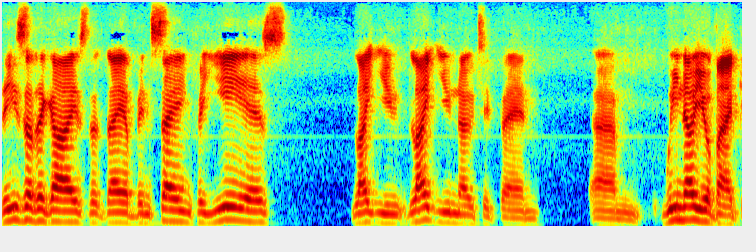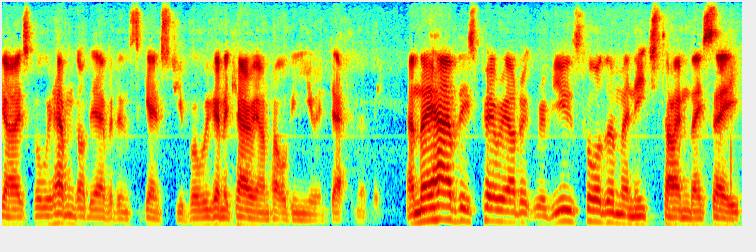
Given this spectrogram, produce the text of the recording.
These are the guys that they have been saying for years, like you, like you noted, Ben, um, we know you're bad guys, but we haven't got the evidence against you, but we're going to carry on holding you indefinitely. And they have these periodic reviews for them, and each time they say,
